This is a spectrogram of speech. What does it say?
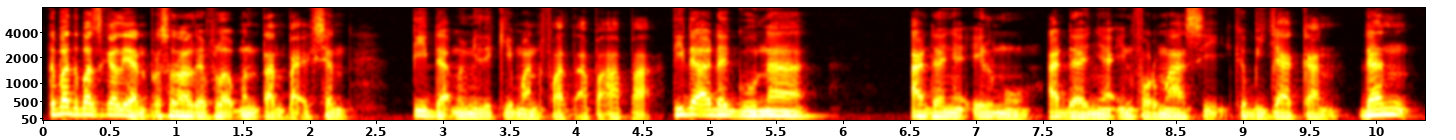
Teman-teman sekalian, personal development tanpa action tidak memiliki manfaat apa-apa. Tidak ada guna adanya ilmu, adanya informasi, kebijakan, dan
